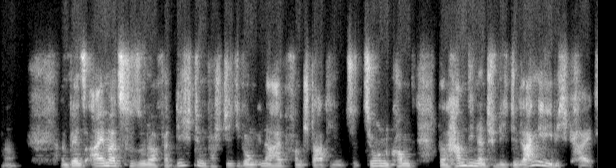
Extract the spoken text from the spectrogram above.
Und wenn es einmal zu so einer Verdichtung, Verstetigung innerhalb von staatlichen Institutionen kommt, dann haben die natürlich die Langlebigkeit.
